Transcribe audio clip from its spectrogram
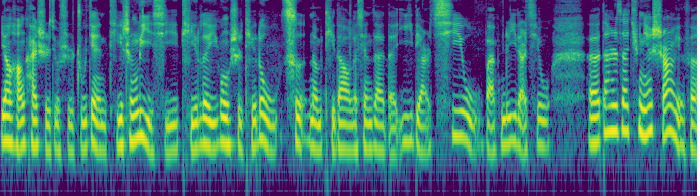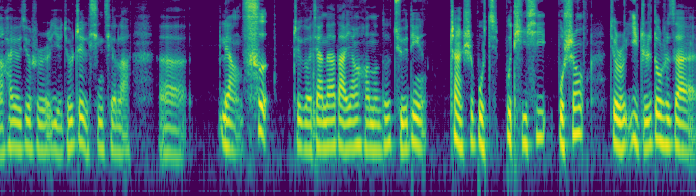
央行开始就是逐渐提升利息，提了一共是提了五次，那么提到了现在的一点七五百分之一点七五，呃，但是在去年十二月份，还有就是也就这个星期了，呃，两次这个加拿大央行呢都决定暂时不不提息不升，就是一直都是在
